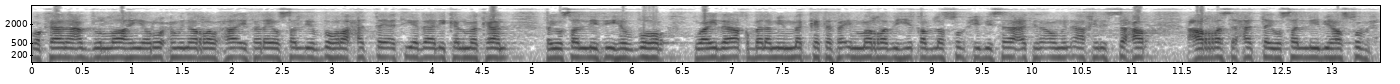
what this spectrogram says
وكان عبد الله يروح من الروحاء فلا يصلي الظهر حتى يأتي ذلك المكان فيصلي فيه الظهر وإذا أقبل من مكة فإن مر به قبل الصبح بساعة أو من آخر السحر عرس حتى يصلي بها الصبح.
